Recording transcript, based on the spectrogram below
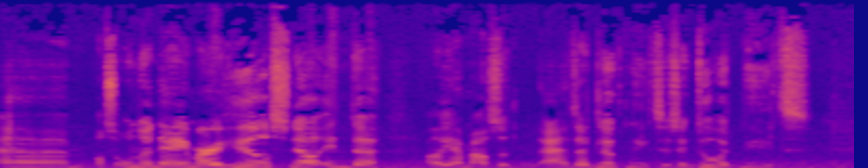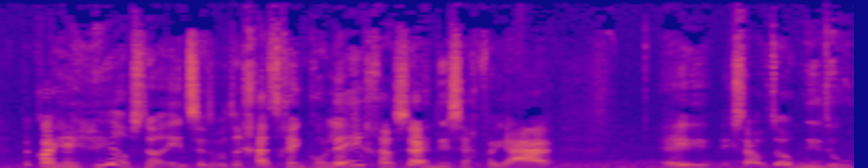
um, als ondernemer heel snel in de, oh ja, maar als het, uh, dat lukt niet, dus ik doe het niet. Dan kan je heel snel inzetten. Want er gaat geen collega zijn die zegt van ja, hey, ik zou het ook niet doen.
